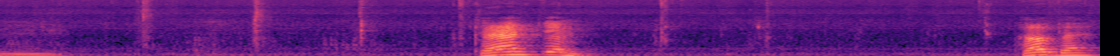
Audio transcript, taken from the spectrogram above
음. 계란찜 버려도 돼.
